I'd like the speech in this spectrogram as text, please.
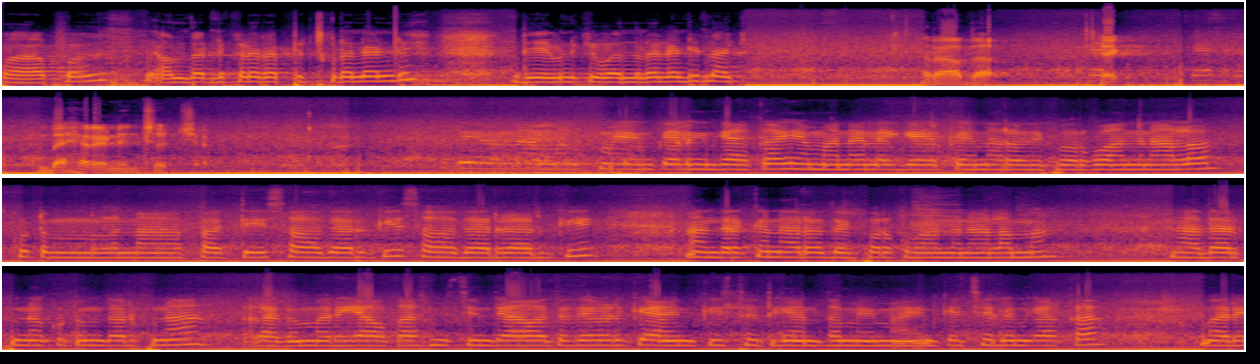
పాప అందరిని కూడా రప్పించుకున్నానండి. దేవునికి వందనాలండి నాకు రాధా ఎక్- నుంచి వచ్చా మేము కలిగిన కాక ఏమన్నా గారికి నా హృదయపూర్వక వందనాలు కుటుంబంలో ఉన్న ప్రతి సోదరికి సోదరుకి అందరికీ నా హృదయపూర్వక వందనాలమ్మా. నా తరపున కుటుంబ తరపున అలాగే మరి అవకాశం ఇచ్చిన దేవత దేవుడికి ఆయనకి స్థుతిగా అంతా మేము ఆయనకి చెల్లిన కాక మరి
